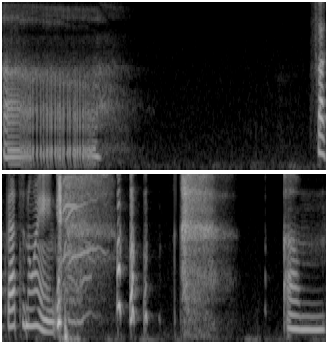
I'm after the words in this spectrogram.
Uh, fuck, that's annoying. um,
